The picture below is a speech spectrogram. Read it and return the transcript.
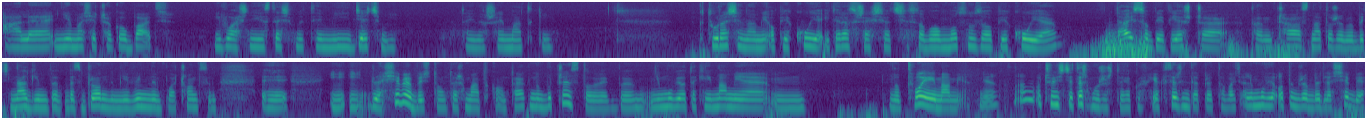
Ale nie ma się czego bać. I właśnie jesteśmy tymi dziećmi tej naszej matki, która się nami opiekuje. I teraz wszechświat się z Tobą mocno zaopiekuje. Daj sobie jeszcze ten czas na to, żeby być nagim, be- bezbronnym, niewinnym, płaczącym. Yy, i, i dla siebie być tą też matką, tak? No bo często jakby, nie mówię o takiej mamie, mm, no twojej mamie, nie? No, oczywiście też możesz to jakoś, jak chcesz interpretować, ale mówię o tym, żeby dla siebie,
